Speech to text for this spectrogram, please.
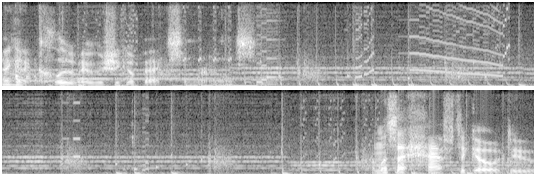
I got a clue. Maybe we should go back somewhere else. Unless I have to go do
